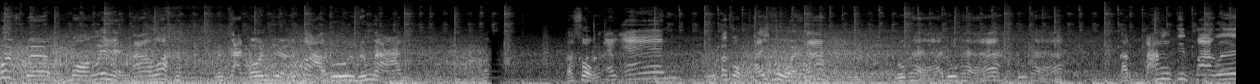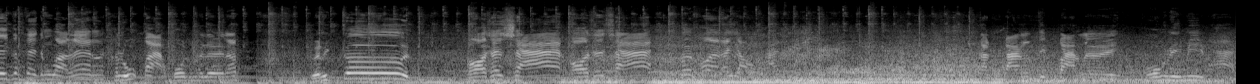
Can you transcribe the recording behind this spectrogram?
ปึ๊กเลยผมมองไม่เห็นนะว่ามันกัดโดนเหยื่อหรือเปล่าดูอยู่ตั้งนานกระส่งแอนแอนโหกระส่งไซส์สวยนะ ดูแผลดูแผลดูแผลกัดปังติดปากเลยตั้งแต่จังหวะแรกนะทะลุปากบนไปเลยนะ very good คอช้าๆคอช้าๆค่อยๆขย่าคันกัดปังติดปากเลยโค้งนี้มีพลาด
